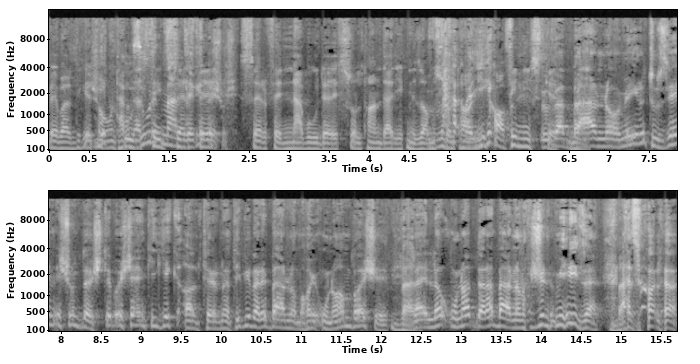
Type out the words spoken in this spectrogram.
به بار دیگه شما منتظر صرف, صرف نبود سلطان در یک نظام سلطانی کافی نیست که. و برنامه ای رو تو ذهنشون داشته باشن که یک آلترناتیوی برای برنامه های اونا هم باشه. بله. و الا اونا دارن برنامه‌شون رو میریزن. بله. از حالا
